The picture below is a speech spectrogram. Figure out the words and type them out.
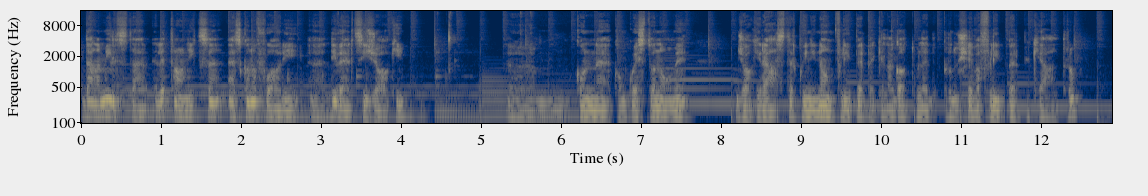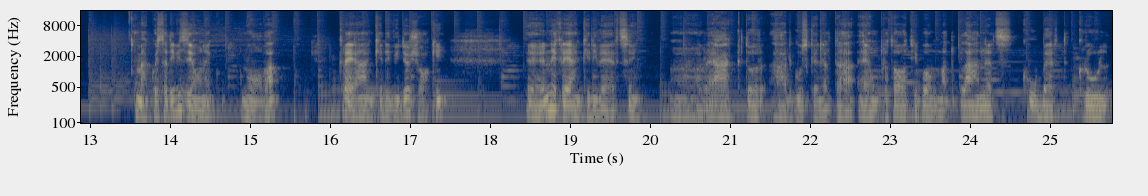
Dalla Millstar Electronics escono fuori eh, diversi giochi eh, con, con questo nome giochi raster, quindi non flipper perché la Gottbled produceva flipper più che altro, ma questa divisione nuova crea anche dei videogiochi, eh, ne crea anche diversi. Uh, Reactor, Argus che in realtà è un prototipo, Mad Planners, Kubert, Krull,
